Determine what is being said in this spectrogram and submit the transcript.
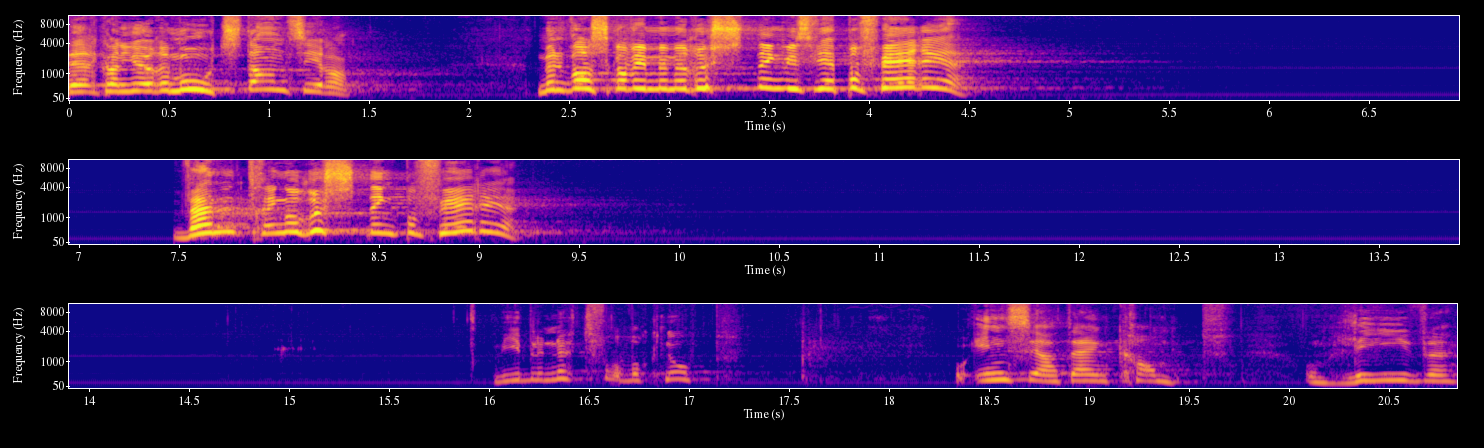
dere kan gjøre motstand, sier han. Men hva skal vi med, med rustning hvis vi er på ferie? Hvem trenger rustning på ferie? Vi blir nødt for å våkne opp og innse at det er en kamp om livet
